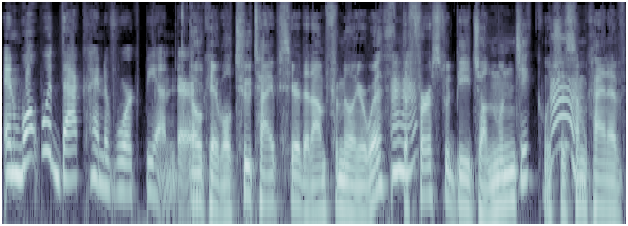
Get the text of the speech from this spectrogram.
And what would that kind of work be under? Okay, well, two types here that I'm familiar with. The Mm-hmm. first would be 전문직, which is Mm. some kind of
